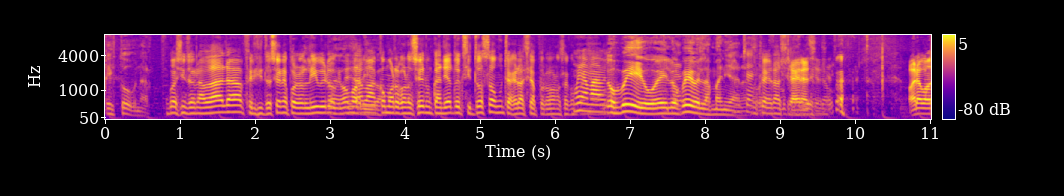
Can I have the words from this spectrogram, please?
Es todo un arte. Washington Abdala, felicitaciones por el libro Bueno, que se llama arriba. Cómo reconocer un candidato exitoso. Muchas gracias por habernos Muy acompañado. amable. Los veo, eh, los veo en las mañanas. Muchas Muchas gracias. Muchas gracias. Ahora, cuando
